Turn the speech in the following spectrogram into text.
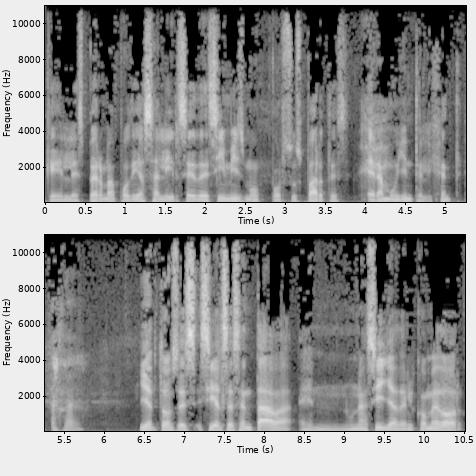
que el esperma podía salirse de sí mismo por sus partes. Era muy inteligente. Ajá. Y entonces, si él se sentaba en una silla del comedor,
